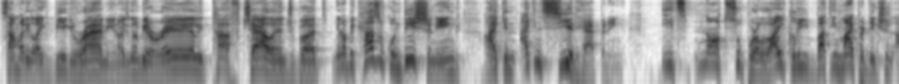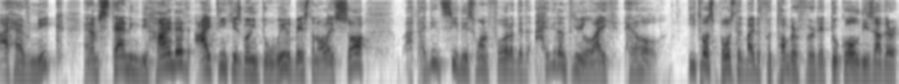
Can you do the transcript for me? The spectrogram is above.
somebody like Big Ram? You know, it's going to be a really tough challenge, but you know, because of conditioning, I can I can see it happening. It's not super likely, but in my prediction, I have Nick, and I'm standing behind it. I think he's going to win based on all I saw, but I did see this one photo that I didn't really like at all. It was posted by the photographer that took all these other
